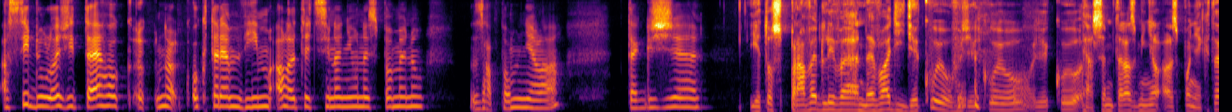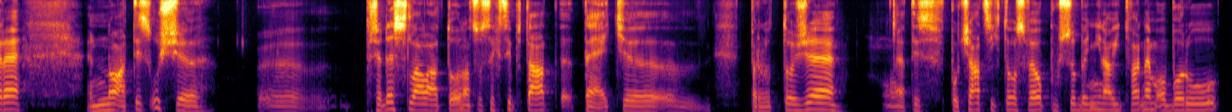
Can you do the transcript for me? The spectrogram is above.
asi důležitého, o kterém vím, ale teď si na něho nespomenu, zapomněla. Takže... Je to spravedlivé, nevadí, děkuju, děkuju, děkuju. Já jsem teda zmínil alespoň některé. No a ty jsi už eh, předeslala to, na co se chci ptát teď, eh, protože ty v počátcích toho svého působení na výtvarném oboru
